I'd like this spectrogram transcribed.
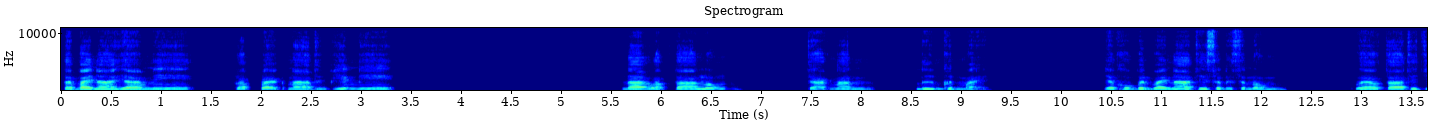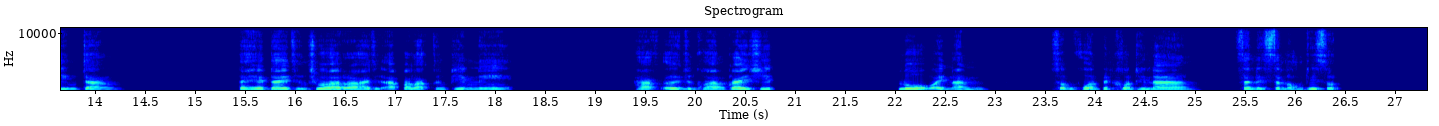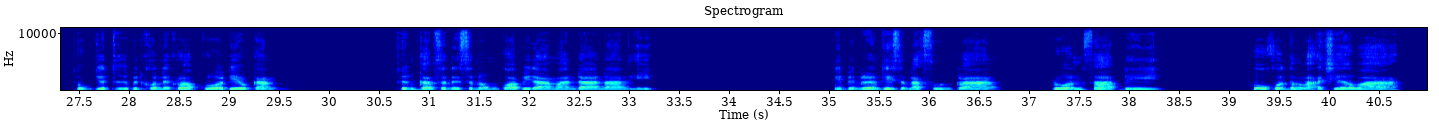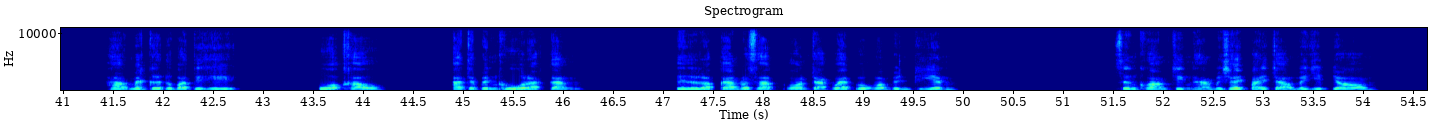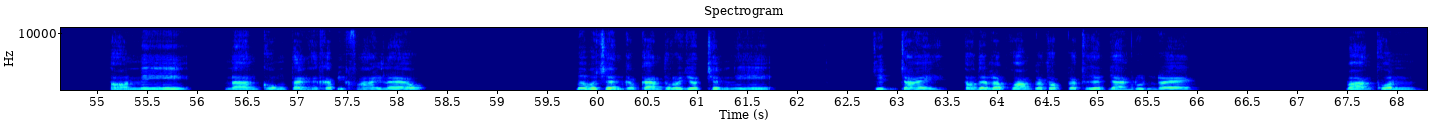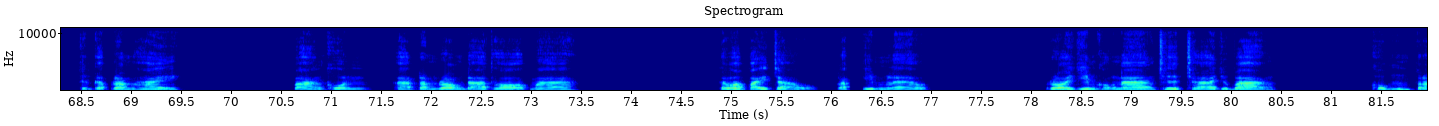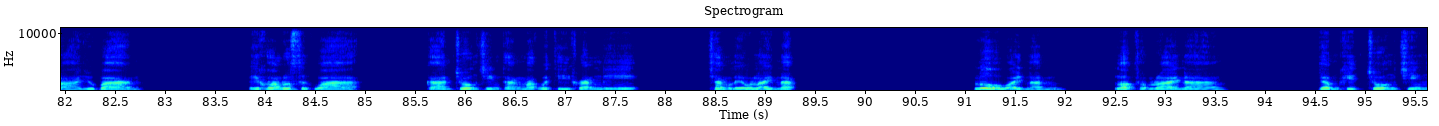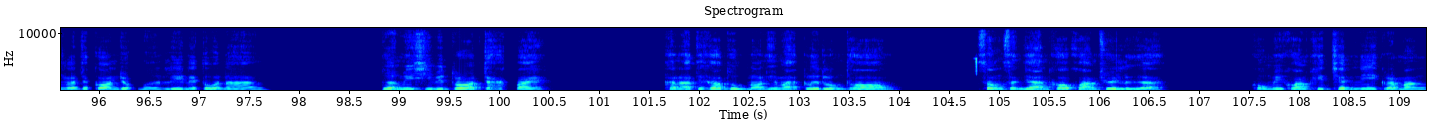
แต่ใบหน้ายามนี้กลับแปลกหน้าถึงเพียงนี้ นางหลับตาลง จากนั้นลืมขึ้นใหม่ ยังคงเป็นใบหน้าที่สนิทสนม แววตาที่จริงจัง แต่เหตุใดถึงชั่วร้ายถึงอัปลักษณ์ถึงเพียงนี้ หากเอ่ยถึงความใกล้ชิดลั่วไว้หนัน สมควรเป็นคนที่นาง สนิทสนมที่สุด ถูกยึดถือเป็นคนในครอบครัวเดียวกัน ถึงกับสนิทสนมกว่าบิดามารดานางอีก นี่เป็นเรื่องที่สำนักศูนย์กลางร้วนทราบดี ผู้คนทั้งหลายเชื่อว่า หากไม่เกิดอุบัติเหตุ พวกเขาอาจจะเป็นคู่รักกัน ที่ได้รับการประสาทพรจากแวดวงบำเพ็ญเพียรซึ่งความจริงหากไม่ใช่ไปเจ้าไม่ยินยอม ตอนนี้นางคงแต่งให้กับอีกฝ่ายแล้ว เมื่อเผชิญกับการทรยศเช่นนี้ จิตใจ ต้องได้รับความกระทบกระเทือนอย่างรุนแรง บางคนถึงกับร่ำไห้ บางคนอาจร่ำร้องด่าทอออกมา แต่ว่าไปเจ้ากลับยิ้มแล้ว รอยยิ้มของนางชืดชาอยู่บ้าง ขมปราอยู่บ้าง มีความรู้สึกว่า การช่วงชิงทางมรรควิถีครั้งนี้ ช่างเหลวไหลนัก ลั่วไหวหนัน รอบทำร้ายนาง ย่อมคิดช่วงชิงรัญจกรหยกหมื่นลี้ในตัวนาง เพื่อมีชีวิตรอดจากไป ขณะที่เขาถูกนอนหิมะกลืนลงท้องส่งสัญญาณขอความช่วยเหลือ คงมีความคิดเช่นนี้กระมัง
